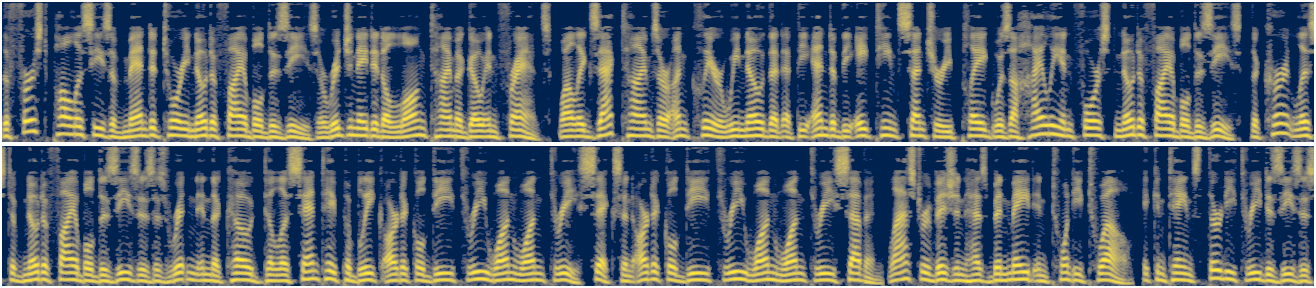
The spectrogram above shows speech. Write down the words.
The first policies of mandatory notifiable disease originated a long time ago in France. While exact times are unclear, we know that at the end of the 18th century, plague was a highly enforced notifiable disease. The current list of notifiable diseases is written in the Code de la Santé publique Article D 31136 and Article D 31137. Last revision has been made in 2012. It contains 33 diseases,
